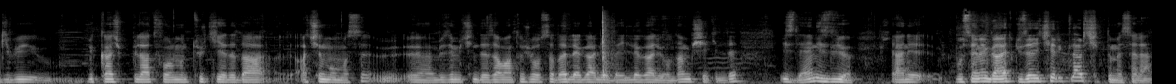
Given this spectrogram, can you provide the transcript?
gibi birkaç platformun Türkiye'de daha açılmaması e, bizim için dezavantaj olsa da legal ya da illegal yoldan bir şekilde izleyen izliyor. Yani bu sene gayet güzel içerikler çıktı mesela.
